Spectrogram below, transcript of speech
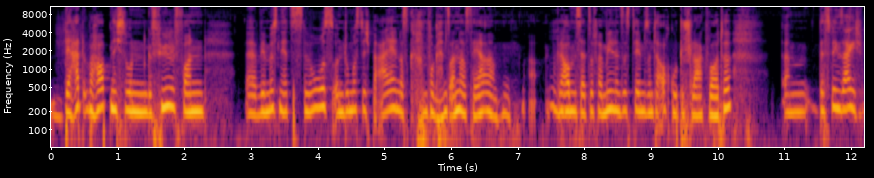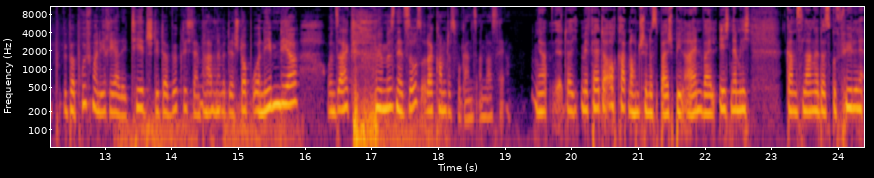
Der hat überhaupt nicht so ein Gefühl von, äh, wir müssen jetzt los und du musst dich beeilen. Das kam wo ganz anders her. Mhm. Glaubenssätze, Familiensystem sind da auch gute Schlagworte. Ähm, deswegen sage ich, überprüf mal die Realität. Steht da wirklich dein Partner mhm. mit der Stoppuhr neben dir und sagt, wir müssen jetzt los oder kommt es wo ganz anders her? Ja, da, mir fällt da auch gerade noch ein schönes Beispiel ein, weil ich nämlich ganz lange das Gefühl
